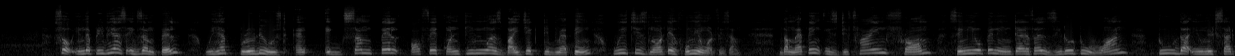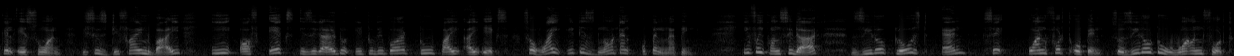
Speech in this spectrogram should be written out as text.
So, in the previous example, we have produced an example of a continuous bijective mapping which is not a homeomorphism. The mapping is defined from semi-open interval 0 to 1 to the unit circle S1. This is defined by e of x is equal to e to the power 2 pi i x. So, why it is not an open mapping? If we consider 0 closed and say 1 fourth open. So, 0 to 1 fourth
